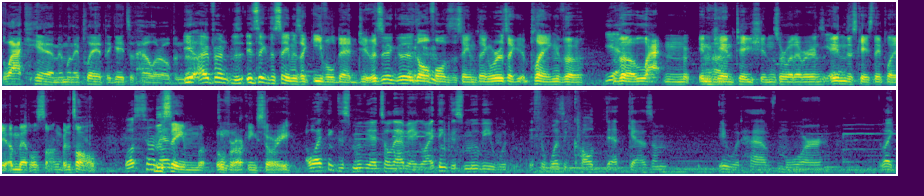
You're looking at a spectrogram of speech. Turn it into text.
black hymn, and when they play it, the gates of hell are opened. Yeah, up. I found it's like the same as like Evil Dead too. It's like it all follows the same thing, where it's like playing the Yeah. the Latin incantations or whatever. Yeah. In this case, they play a metal song, but it's all Well, it's the same overarching story. Oh, I think this movie. I told Abby, I go. I think this movie would, if it wasn't called Deathgasm, it would have more, like,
